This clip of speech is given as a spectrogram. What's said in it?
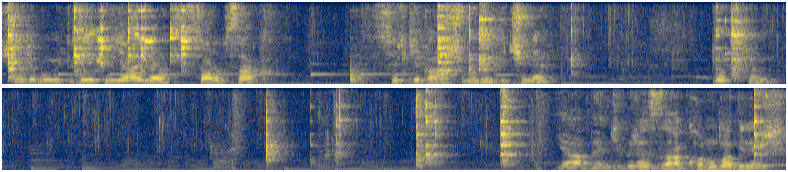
Şimdi bu zeytinyağıyla sarımsak sirke karışımının içine döktüm. Yağ bence biraz daha konulabilir.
